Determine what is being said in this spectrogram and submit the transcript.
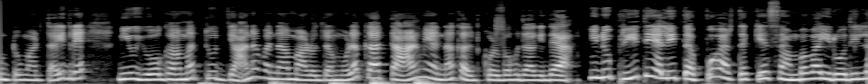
ಉಂಟು ಮಾಡ್ತಾ ಇದ್ರೆ ನೀವು ಯೋಗ ಮತ್ತು ಧ್ಯಾನವನ್ನ ಮಾಡೋದ್ರ ಮೂಲಕ ತಾಳ್ಮೆಯನ್ನ ಕಲ್ತ್ಕೊಳ್ಬಹುದಾಗಿದೆ. ಇನ್ನು ಪ್ರೀತಿಯಲ್ಲಿ ತಪ್ಪು ಅರ್ಥಕ್ಕೆ ಸಂಭವ ಇರೋದಿಲ್ಲ.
